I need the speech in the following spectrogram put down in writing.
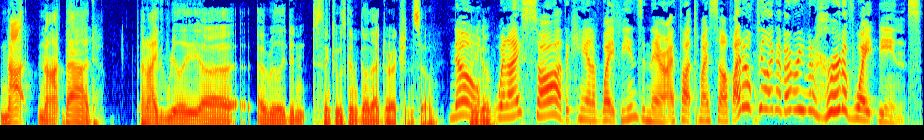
not not bad. And I really, uh, I really didn't think it was going to go that direction. So No, when I saw the can of white beans in there, I thought to myself, I don't feel like I've ever even heard of white beans.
